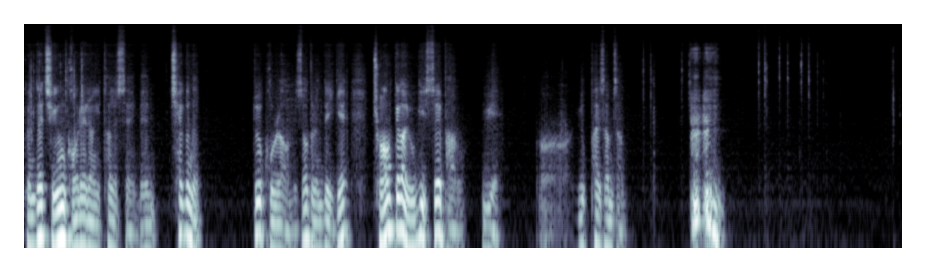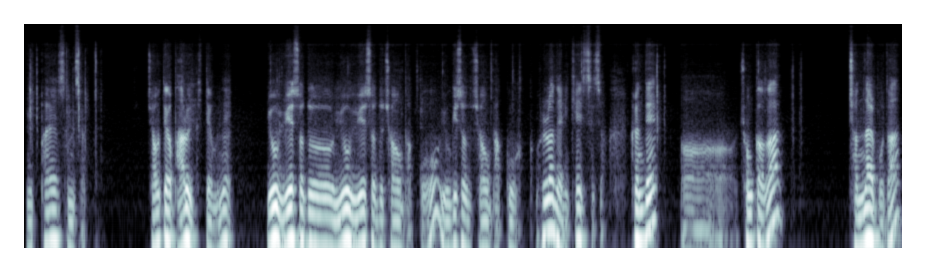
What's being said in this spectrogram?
근데 지금 거래량이 터졌어요. 맨 최근에 뚫고 올라가면서 그런데 이게 저항대가 여기 있어요. 바로 위에 어, 6833 6833 저항대가 바로 있기 때문에 요 위에서도 요 위에서도 저항 받고 여기서도 저항 받고 흘러내린 케이스죠. 그런데 어, 종가가 전날보다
